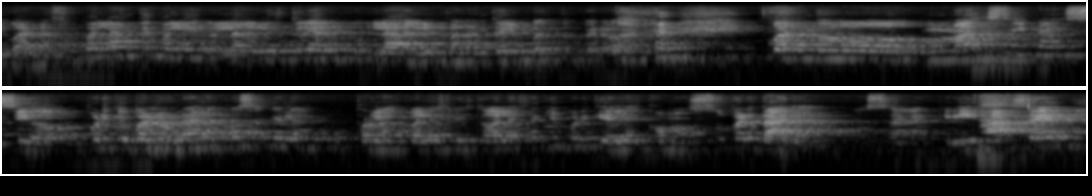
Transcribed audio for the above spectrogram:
igual me fui para adelante para la, la- la historia, del- la, el para adelante del cuento, pero cuando Maxi nació, porque bueno, una de las cosas que las- por las cuales Cristóbal está aquí, porque él es como súper Dari, o sea, Cris hace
